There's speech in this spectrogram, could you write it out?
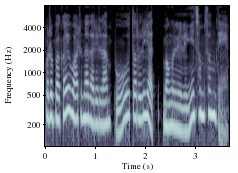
berbagai warna dari lampu terlihat mengelilingi 첨성대.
